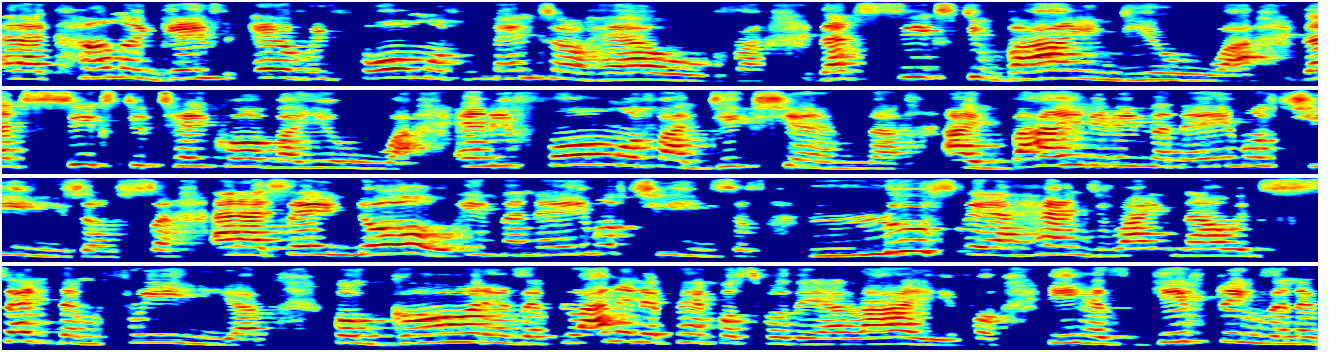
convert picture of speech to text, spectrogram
and I come against every form of mental health that seeks to bind you, that seeks to take over you, any form of addiction, I bind it in the name of Jesus. And I say, No, in the name of Jesus. Loose their hands right now and set them free. For God has a plan and a purpose for their life. He has giftings and a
